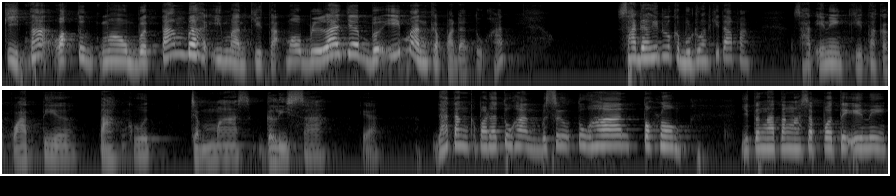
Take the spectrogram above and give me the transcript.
kita waktu mau bertambah iman kita, mau belajar beriman kepada Tuhan, sadari dulu kebutuhan kita apa. Saat ini kita kekhawatir, takut, cemas, gelisah, ya. Datang kepada Tuhan, berseru Tuhan, tolong. Di tengah-tengah seperti ini,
